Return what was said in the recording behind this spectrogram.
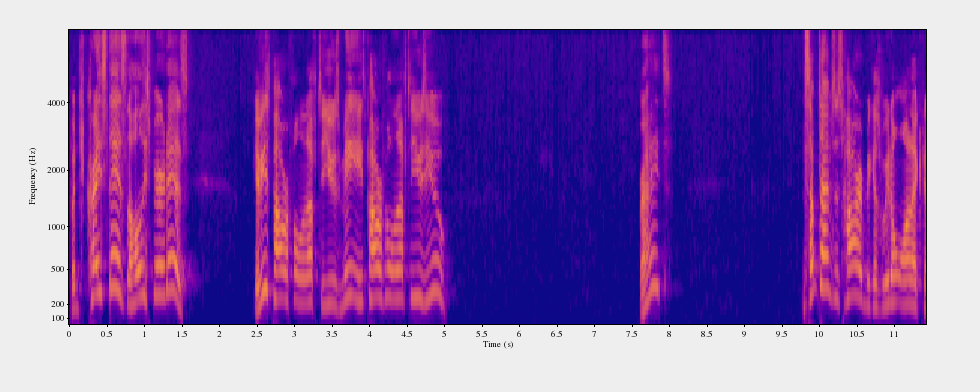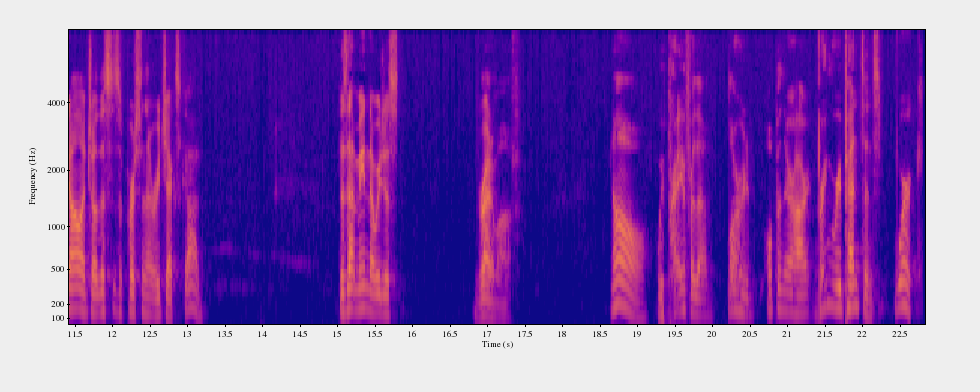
But Christ is. The Holy Spirit is. If He's powerful enough to use me, He's powerful enough to use you. Right? And sometimes it's hard because we don't want to acknowledge, oh, this is a person that rejects God. Does that mean that we just write them off? No, we pray for them. Lord, open their heart, bring repentance, work.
